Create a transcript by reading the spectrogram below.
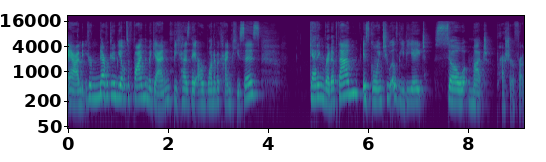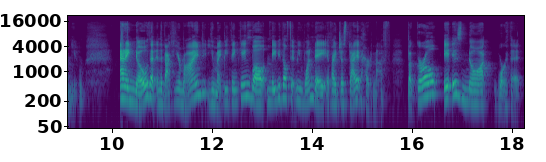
and you're never gonna be able to find them again because they are one of a kind pieces. Getting rid of them is going to alleviate so much pressure from you. And I know that in the back of your mind, you might be thinking, well, maybe they'll fit me one day if I just diet hard enough. But girl, it is not worth it.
